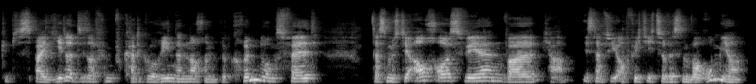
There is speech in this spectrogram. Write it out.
gibt es bei jeder dieser fünf Kategorien dann noch ein Begründungsfeld. Das müsst ihr auch auswählen, weil ja, ist natürlich auch wichtig zu wissen, warum ihr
